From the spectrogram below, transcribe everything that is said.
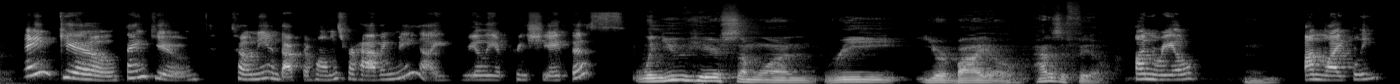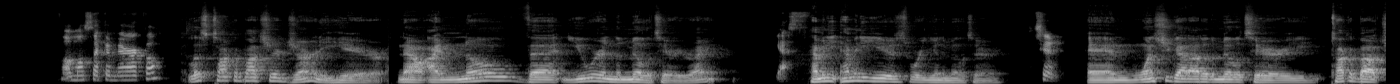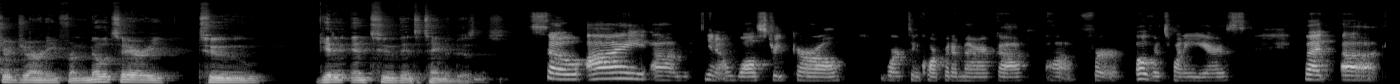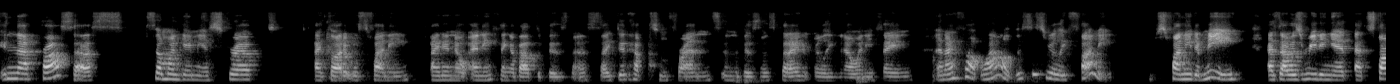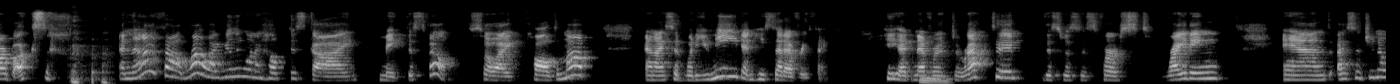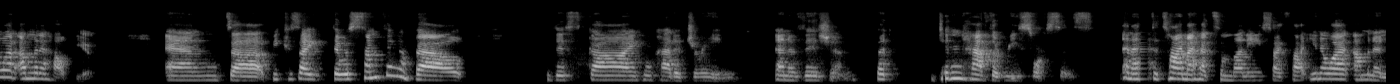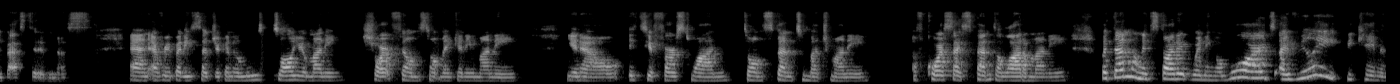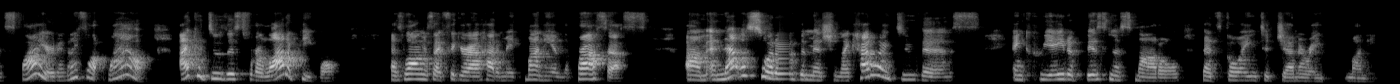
Thank you. Thank you, Tony and Dr. Holmes, for having me. I really appreciate this. When you hear someone read your bio, how does it feel? Unreal, mm. unlikely, almost like a miracle. Let's talk about your journey here. Now, I know that you were in the military, right? Yes. How many how many years were you in the military? Two. And once you got out of the military, talk about your journey from the military to getting into the entertainment business? So I, um, you know, Wall Street girl, worked in corporate America uh, for over 20 years. But uh, in that process, someone gave me a script. I thought it was funny. I didn't know anything about the business. I did have some friends in the business, but I didn't really know anything. And I thought, wow, this is really funny. It was funny to me as I was reading it at Starbucks. and then I thought, wow, I really want to help this guy make this film. So I called him up and I said, What do you need? And he said everything. He had never mm. directed, this was his first writing. And I said, You know what? I'm going to help you. And uh, because I, there was something about this guy who had a dream and a vision, but didn't have the resources. And at the time, I had some money. So I thought, you know what? I'm going to invest it in this. And everybody said, you're going to lose all your money. Short films don't make any money you know, it's your first one, don't spend too much money. Of course, I spent a lot of money. But then when it started winning awards, I really became inspired. And I thought, wow, I could do this for a lot of people as long as I figure out how to make money in the process. Um, and that was sort of the mission like, how do I do this and create a business model that's going to generate money?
